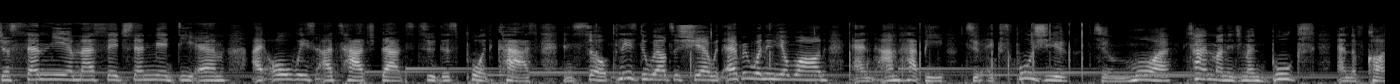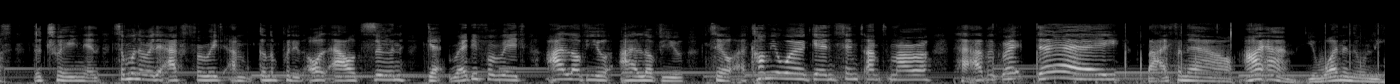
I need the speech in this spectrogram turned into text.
just send me a message, send me a DM. I always attach that to this podcast. And so please do well to share with everyone in your world. And I'm happy to expose you to more time management books and, of course, the training. Someone already asked for it. I'm going to put it all out soon. Get ready for it. I love you. I love you. Till I come your way again, same time tomorrow. Have a great day. Bye for now. I am your one and only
